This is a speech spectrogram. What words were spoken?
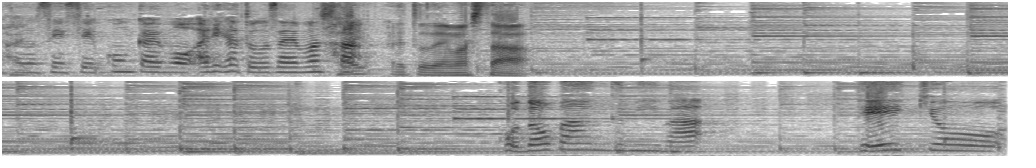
中野先生、はい、今回もありがとうございました、はい、ありがとうございました。この番組は提供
